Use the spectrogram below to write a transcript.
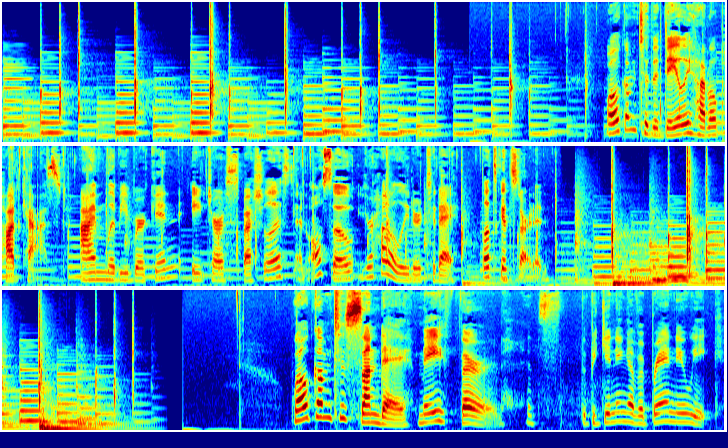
Welcome to the Daily Huddle podcast. I'm Libby Birkin, HR specialist, and also your huddle leader today. Let's get started. Welcome to Sunday, May 3rd. It's the beginning of a brand new week.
